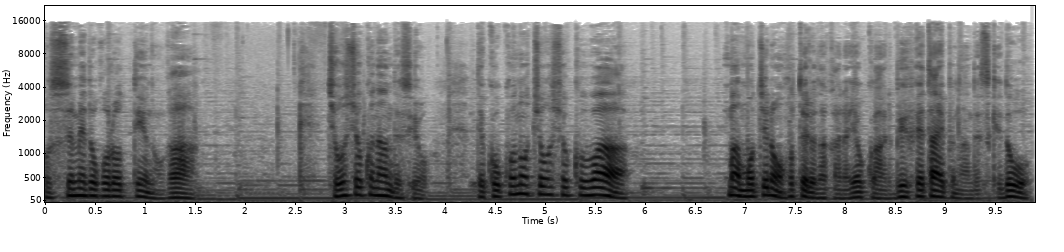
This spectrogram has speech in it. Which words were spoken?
おすすめどころっていうのが朝食なんですよ。でここの朝食はまあもちろんホテルだからよくあるビュッフェタイプなんですけど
